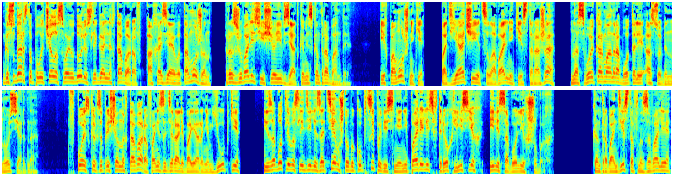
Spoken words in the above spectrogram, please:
Государство получало свою долю с легальных товаров, а хозяева таможен разживались еще и взятками с контрабанды. Их помощники, подьячие, целовальники и сторожа на свой карман работали особенно усердно. В поисках запрещенных товаров они задирали боярыням юбки и заботливо следили за тем, чтобы купцы по весне не парились в трех лисьях или собольих шубах. Контрабандистов называли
